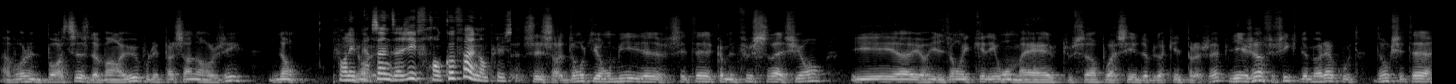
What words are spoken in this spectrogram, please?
avoir une bâtisse devant eux pour les personnes âgées, non. Pour les personnes âgées francophones en plus. C'est ça. Donc, ils ont mis, euh, c'était comme une frustration. Et euh, ils ont écrit au maire, tout ça, pour essayer de bloquer le projet. Puis les gens aussi qui demeuraient à côté. Donc, c'était,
